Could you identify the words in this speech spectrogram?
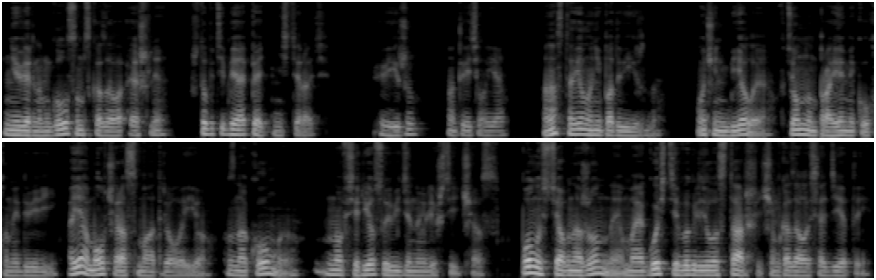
Неуверенным голосом сказала Эшли, чтобы тебе опять не стирать. «Вижу», — ответил я. Она стояла неподвижно, очень белая, в темном проеме кухонной двери. А я молча рассматривал ее, знакомую, но всерьез увиденную лишь сейчас. Полностью обнаженная, моя гостья выглядела старше, чем казалась одетой.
